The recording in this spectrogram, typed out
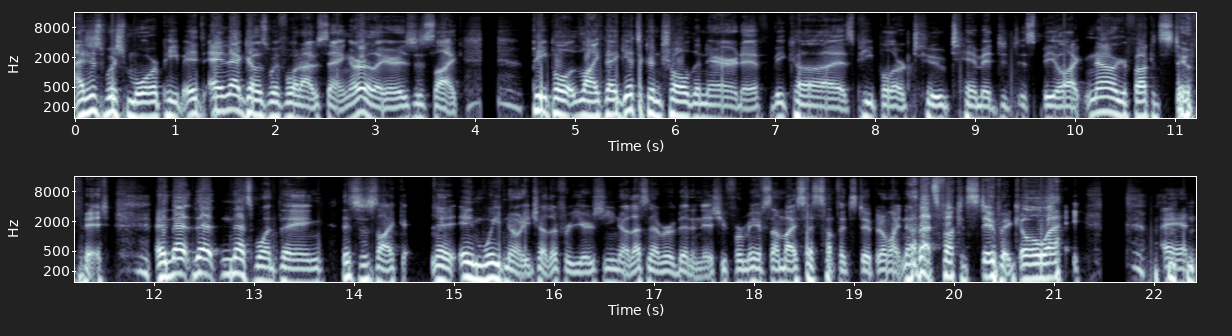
I just wish more people it, and that goes with what I was saying earlier. It's just like people like they get to control the narrative because people are too timid to just be like, no, you're fucking stupid. And that that and that's one thing. This is like and we've known each other for years. You know, that's never been an issue for me. If somebody says something stupid, I'm like, no, that's fucking stupid. Go away. And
